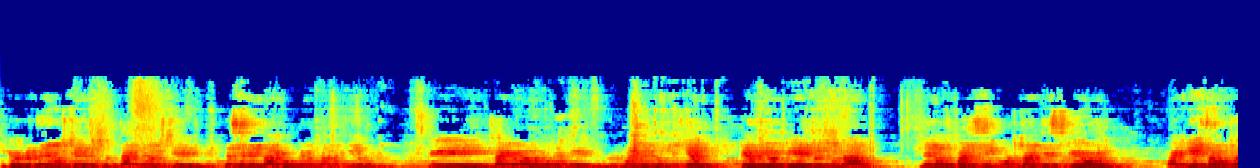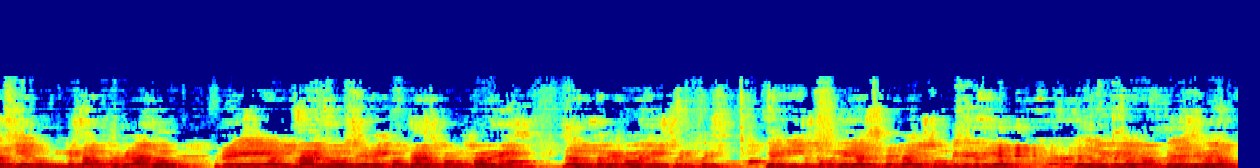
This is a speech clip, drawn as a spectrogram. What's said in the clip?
Y creo que tenemos que despertar, tenemos que, de ese letargo que nos han metido, que se ha acabado como que el movimiento social, creo yo que esto es una de las bases importantes que hoy aquí estamos haciendo y que estamos logrando reanimarnos, reencontrarnos con los jóvenes, me da gusto ver jóvenes, porque pues ya viejitos como yo, ya 70 años, como que yo ya, ya no voy para allá, ¿no? Pero este, bueno,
